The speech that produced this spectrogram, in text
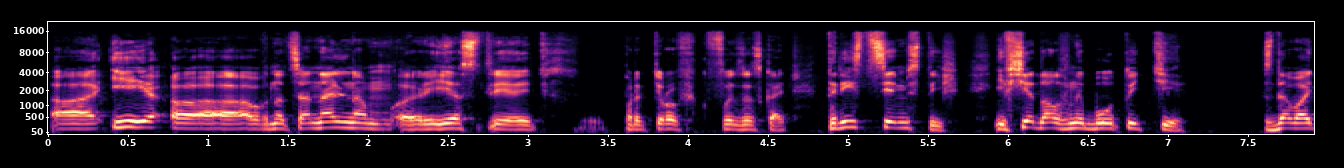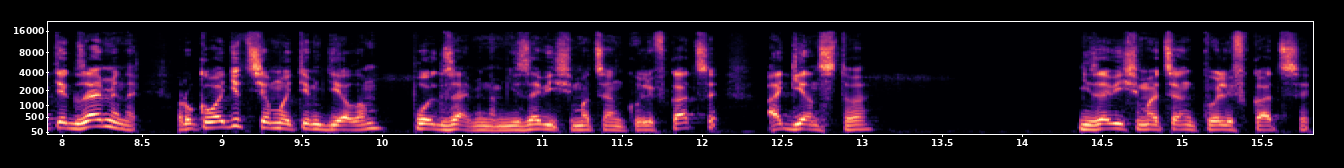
А, и э, в Национальном реестре этих проектировщиков изыскать 370 тысяч. И все должны будут идти сдавать экзамены. Руководит всем этим делом по экзаменам независимой оценки квалификации агентство независимой оценки квалификации.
